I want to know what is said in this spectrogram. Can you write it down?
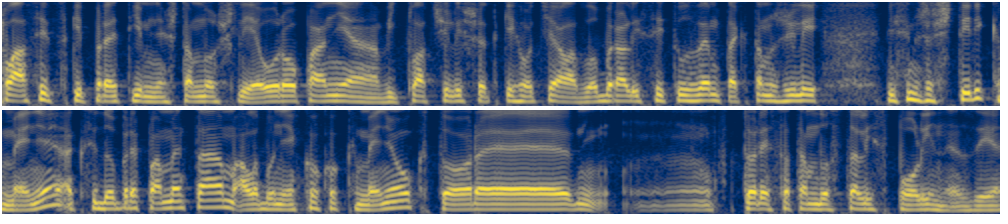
klasicky predtým, než tam došli Európania a vytlačili všetkých odtiaľ a zobrali si tú zem, tak tam žili, myslím, že štyri kmene, ak si dobre pamätám, alebo niekoľko kmeňov, ktoré, ktoré sa tam dostali z Polynézie.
